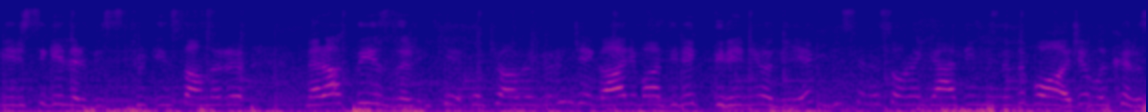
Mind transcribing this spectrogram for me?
birisi gelir. Biz Türk insanları meraklıyızdır. İki paçavra görünce galiba dilek dileniyor diye. Bir sene sonra geldiğimizde de bu ağaca bakarız.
